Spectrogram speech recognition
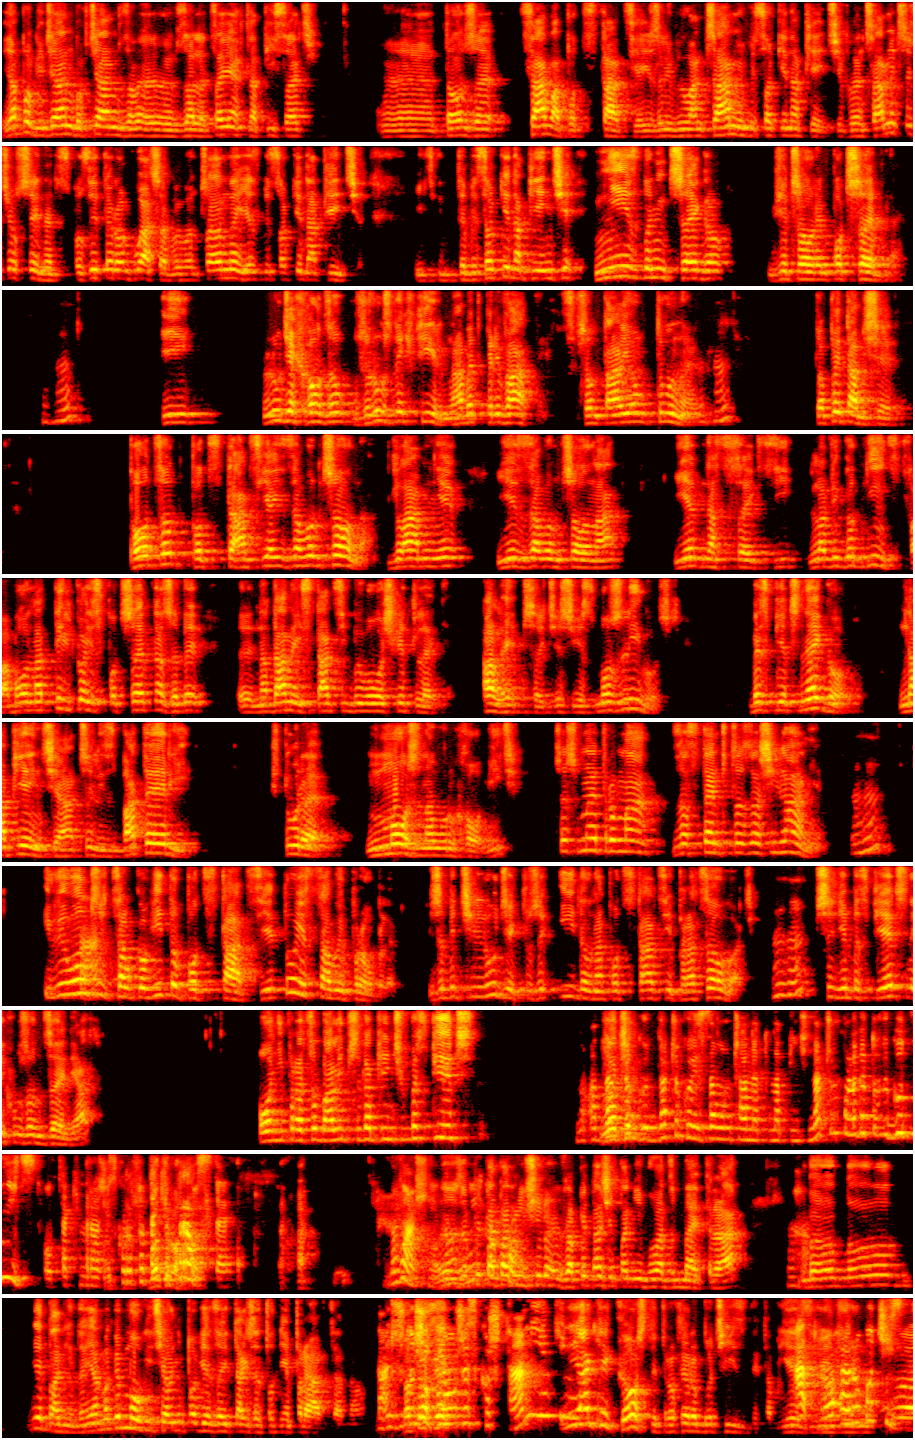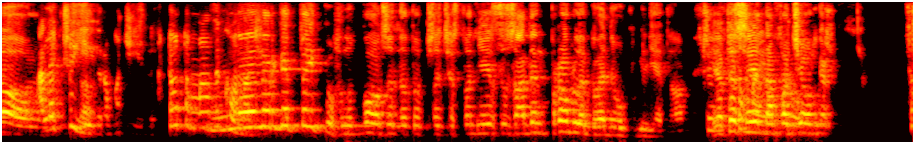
Ja powiedziałem, bo chciałem w zaleceniach napisać e, to, że cała podstacja, jeżeli wyłączamy wysokie napięcie, wyłączamy trzecią szynę, dyspozytor ogłasza, wyłączone jest wysokie napięcie. I to wysokie napięcie nie jest do niczego wieczorem potrzebne. Mhm. I ludzie chodzą z różnych firm, nawet prywatnych, sprzątają tunel. Mhm. To pytam się, po co podstacja jest załączona? Dla mnie jest załączona jedna z sekcji dla wygodnictwa, bo ona tylko jest potrzebna, żeby e, na danej stacji było oświetlenie. Ale przecież jest możliwość bezpiecznego napięcia, czyli z baterii, które można uruchomić. Przecież metro ma zastępcze zasilanie. Mhm i wyłączyć tak. całkowitą podstację, tu jest cały problem. Żeby ci ludzie, którzy idą na podstację pracować mhm. przy niebezpiecznych urządzeniach, oni pracowali przy napięciu bezpiecznym. No a dlaczego, dlaczego jest załączane to napięcie? Na czym polega to wygodnictwo w takim razie, skoro to takie trochę... proste? No właśnie. No, zapyta, pani się, zapyta się pani władz metra, bo, bo Wie pani, no ja mogę mówić, a oni powiedzą i tak, że to nieprawda. No, no ale że to trochę, się wiąże z kosztami jakimiś? Jakie koszty? Trochę robocizny tam jest. A, trochę robocizny. No, ale czyjej no. robocizny? Kto to ma wykonać? No energetyków, no Boże, no to przecież to nie jest żaden problem według mnie. No. ja też na pociągach,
